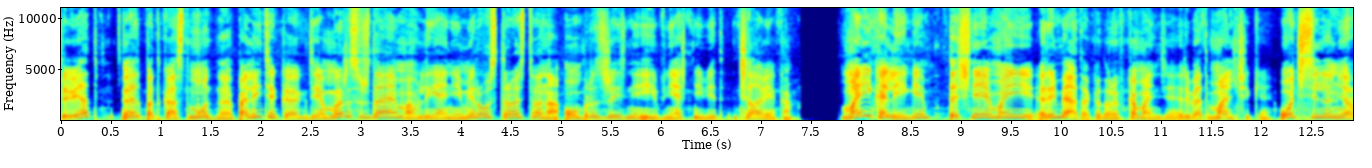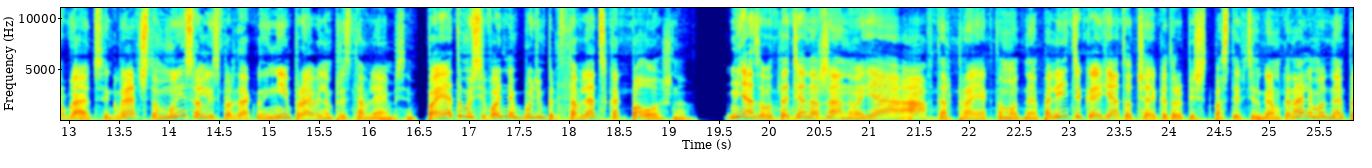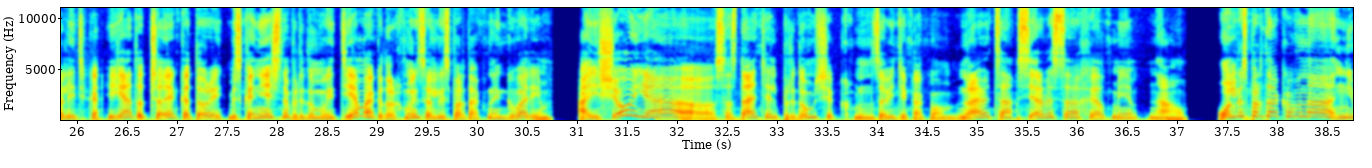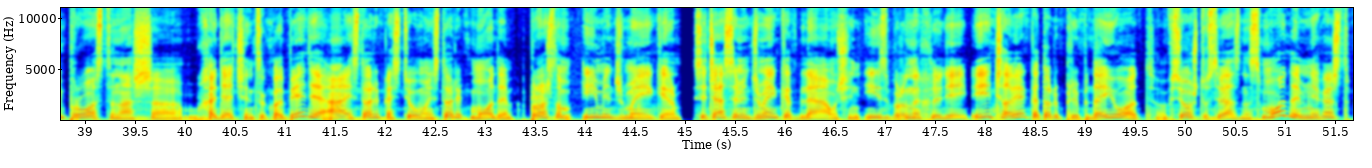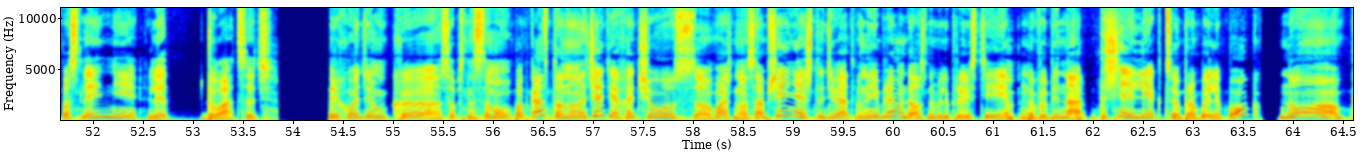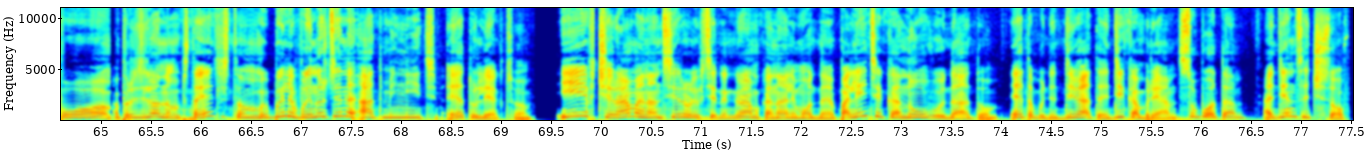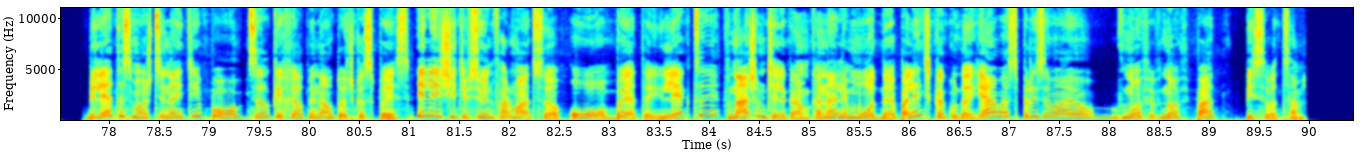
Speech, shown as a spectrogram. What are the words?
привет! Это подкаст «Модная политика», где мы рассуждаем о влиянии мироустройства на образ жизни и внешний вид человека. Мои коллеги, точнее мои ребята, которые в команде, ребята-мальчики, очень сильно меня ругаются и говорят, что мы с Ольгой Спартаковной неправильно представляемся. Поэтому сегодня будем представляться как положено. Меня зовут Татьяна Ржанова, я автор проекта «Модная политика», я тот человек, который пишет посты в телеграм-канале «Модная политика», и я тот человек, который бесконечно придумывает темы, о которых мы с Ольгой Спартаковной говорим. А еще я э, создатель, придумщик, назовите как вам нравится, сервиса Help Me Now. Ольга Спартаковна не просто наша ходячая энциклопедия, а историк костюма, историк моды. В прошлом имиджмейкер, сейчас имиджмейкер для очень избранных людей. И человек, который преподает все, что связано с модой, мне кажется, последние лет 20 переходим к, собственно, самому подкасту, но начать я хочу с важного сообщения, что 9 ноября мы должны были провести вебинар, точнее лекцию про Белли Пок, но по определенным обстоятельствам мы были вынуждены отменить эту лекцию. И вчера мы анонсировали в телеграм-канале «Модная политика» новую дату. Это будет 9 декабря, суббота, 11 часов. Билеты сможете найти по ссылке helpmenow.space. Или ищите всю информацию об этой лекции в нашем телеграм-канале «Модная политика», куда я вас призываю вновь и вновь подписываться.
